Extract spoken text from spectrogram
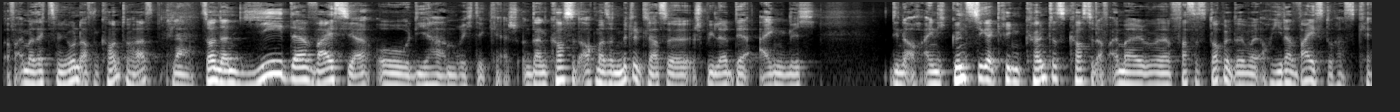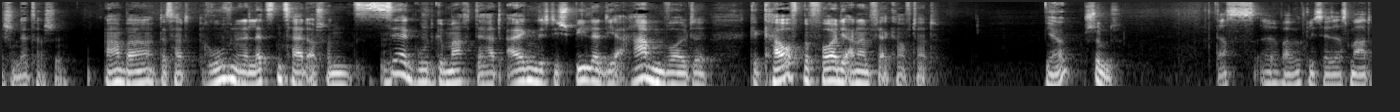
auf einmal 60 Millionen auf dem Konto hast, Klar. sondern jeder weiß ja, oh, die haben richtig Cash. Und dann kostet auch mal so ein Mittelklasse-Spieler, der eigentlich, den du auch eigentlich günstiger kriegen könntest, kostet auf einmal äh, fast das Doppelte, weil auch jeder weiß, du hast Cash in der Tasche. Aber das hat Rufen in der letzten Zeit auch schon sehr gut gemacht. Der hat eigentlich die Spieler, die er haben wollte, gekauft, bevor er die anderen verkauft hat. Ja, stimmt. Das äh, war wirklich sehr, sehr smart.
